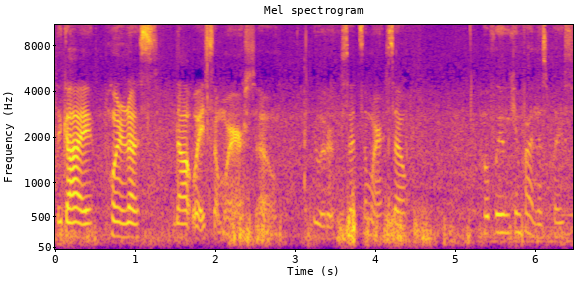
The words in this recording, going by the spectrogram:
the guy pointed us that way somewhere, so he literally said somewhere, so hopefully we can find this place.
